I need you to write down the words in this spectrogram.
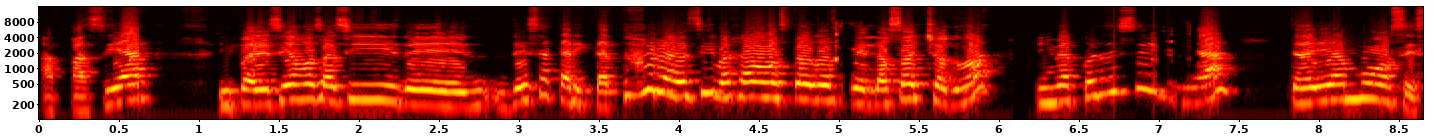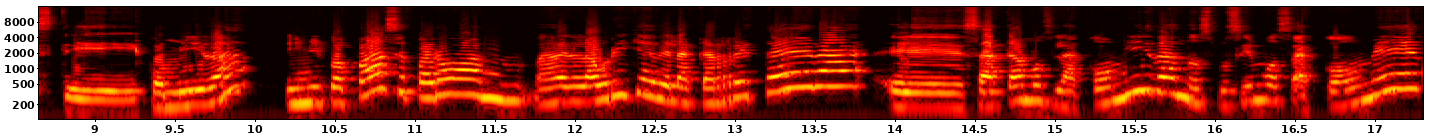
a pasear. Y parecíamos así de, de esa caricatura, así bajábamos todos de los ocho, ¿no? Y me acuerdo ese día traíamos este comida y mi papá se paró a, la orilla de la carretera, eh, sacamos la comida, nos pusimos a comer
